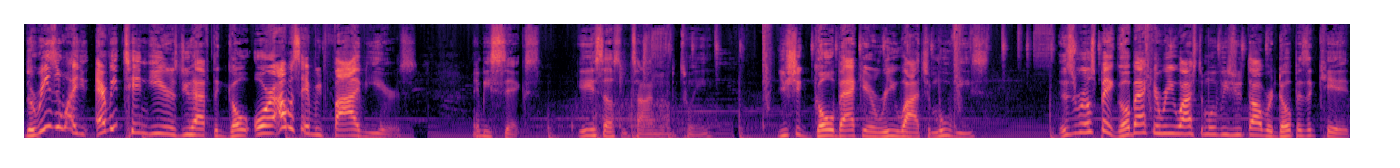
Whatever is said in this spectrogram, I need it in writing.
the reason why you every 10 years you have to go, or I would say every five years, maybe six. Give yourself some time in between. You should go back and rewatch movies. This is real spit. Go back and rewatch the movies you thought were dope as a kid.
